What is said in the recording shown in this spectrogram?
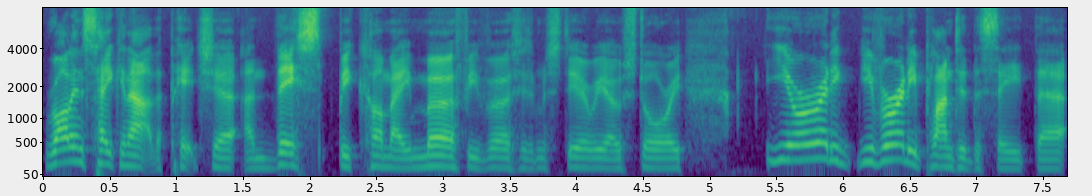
Rollins taken out of the picture and this become a Murphy versus Mysterio story you already you've already planted the seed there.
